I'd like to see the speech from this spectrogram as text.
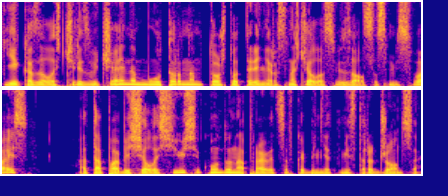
Ей казалось чрезвычайно муторным то, что тренер сначала связался с мисс Вайс, а та пообещала сию секунду направиться в кабинет мистера Джонса.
